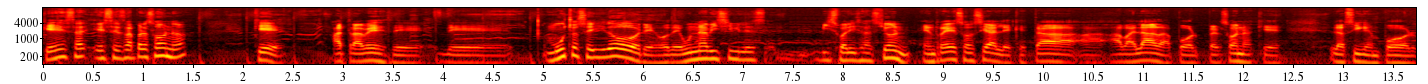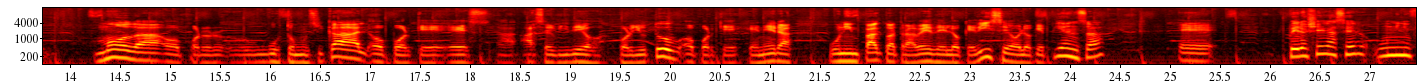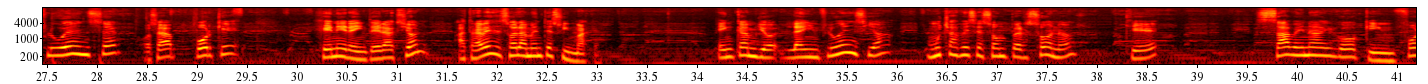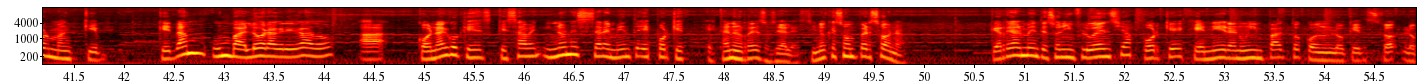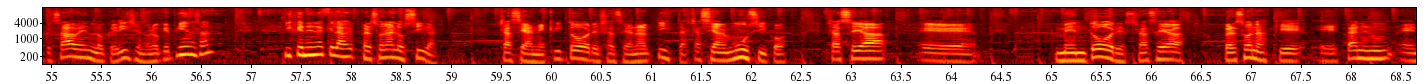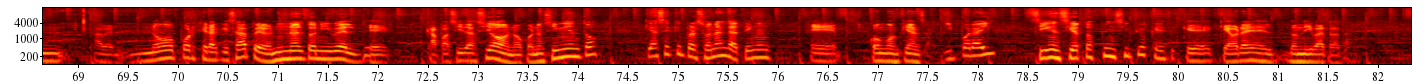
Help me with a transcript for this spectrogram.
que es, es esa persona que a través de, muchos seguidores o de una visualización en redes sociales que está avalada por personas que lo siguen por moda o por un gusto musical o porque es hacer videos por YouTube o porque genera un impacto a través de lo que dice o lo que piensa. Eh, pero llega a ser un influencer, o sea, porque genera interacción a través de solamente su imagen. En cambio, la influencia muchas veces son personas que saben algo, que informan, que, que dan un valor agregado a, con algo que, que saben y no necesariamente es porque están en redes sociales, sino que son personas que realmente son influencias porque generan un impacto con lo que, lo que saben, lo que dicen o lo que piensan y genera que las personas los sigan. Ya sean escritores, ya sean artistas, ya sean músicos, ya sea eh, mentores, ya sea personas que están en un, en, a ver, no por jerarquizar, pero en un alto nivel de capacitación o conocimiento que hace que personas la tengan eh, con confianza. Y por ahí siguen ciertos principios que, ahora es donde iba a tratar.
